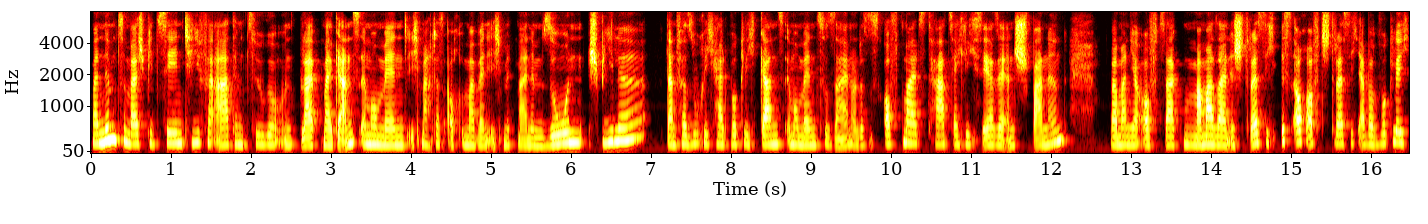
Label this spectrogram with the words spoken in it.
man nimmt zum Beispiel zehn tiefe Atemzüge und bleibt mal ganz im Moment. Ich mache das auch immer, wenn ich mit meinem Sohn spiele. Dann versuche ich halt wirklich ganz im Moment zu sein. Und das ist oftmals tatsächlich sehr, sehr entspannend, weil man ja oft sagt, Mama sein ist stressig, ist auch oft stressig, aber wirklich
